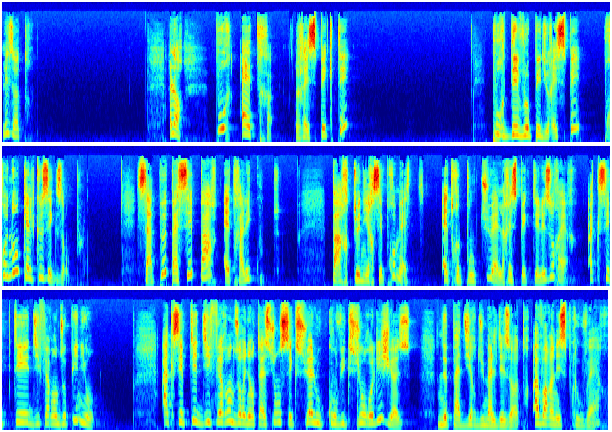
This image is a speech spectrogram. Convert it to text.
les autres. Alors, pour être respecté, pour développer du respect, prenons quelques exemples. Ça peut passer par être à l'écoute, par tenir ses promesses, être ponctuel, respecter les horaires, accepter différentes opinions, accepter différentes orientations sexuelles ou convictions religieuses, ne pas dire du mal des autres, avoir un esprit ouvert.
